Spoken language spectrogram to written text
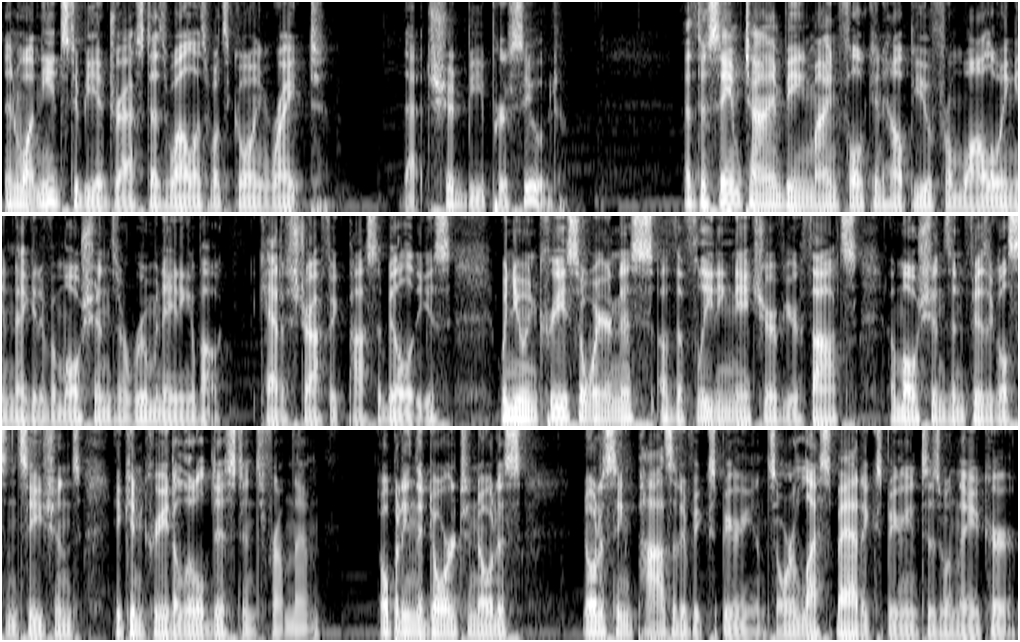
and what needs to be addressed as well as what's going right that should be pursued. At the same time, being mindful can help you from wallowing in negative emotions or ruminating about catastrophic possibilities. When you increase awareness of the fleeting nature of your thoughts, emotions, and physical sensations, it can create a little distance from them, opening the door to notice noticing positive experience or less bad experiences when they occur.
